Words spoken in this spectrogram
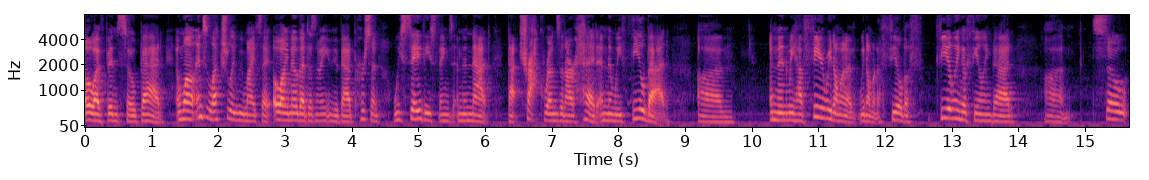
Oh, I've been so bad. And while intellectually we might say, Oh, I know that doesn't make me a bad person, we say these things, and then that, that track runs in our head, and then we feel bad. Um, and then we have fear. We don't want to. We don't want to feel the f- feeling of feeling bad. Um, so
